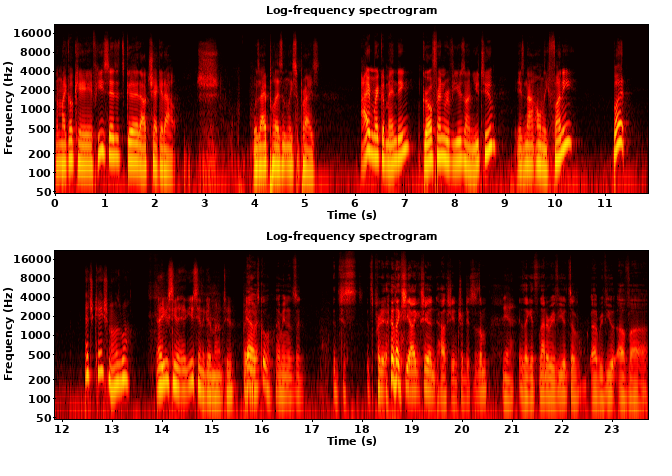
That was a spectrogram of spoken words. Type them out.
And I'm like, okay, if he says it's good, I'll check it out. Shh. Was I pleasantly surprised? I'm recommending Girlfriend Reviews on YouTube is not only funny, but educational as well. Uh, you've seen it. You've seen a good amount too. Yeah, it was cool. I mean, it's a, it's just, it's pretty. like she, like she, how she introduces them Yeah. It's like it's not a review. It's a, a review of uh,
